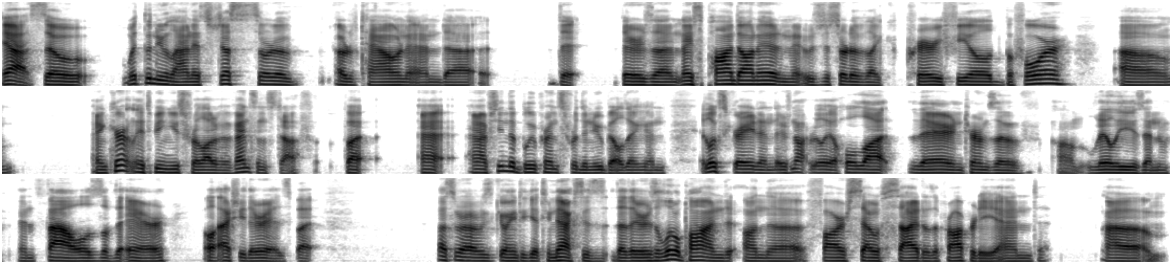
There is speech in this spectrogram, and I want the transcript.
yeah, so with the new land, it's just sort of out of town, and uh, the there's a nice pond on it, and it was just sort of like prairie field before. Um, and currently, it's being used for a lot of events and stuff. But uh, and I've seen the blueprints for the new building, and it looks great. And there's not really a whole lot there in terms of um, lilies and and fowls of the air. Well, actually, there is, but that's where I was going to get to next. Is that there's a little pond on the far south side of the property, and um,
